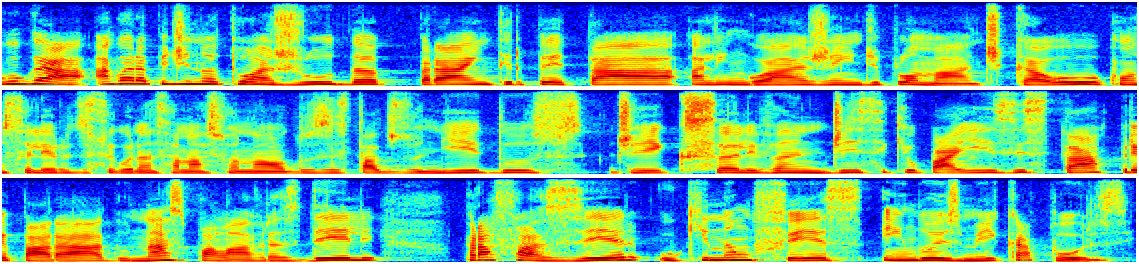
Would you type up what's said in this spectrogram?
Guga, agora pedindo a tua ajuda para interpretar a linguagem diplomática. O conselheiro de Segurança Nacional dos Estados Unidos, Jake Sullivan, disse que o país está preparado, nas palavras dele, para fazer o que não fez em 2014.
